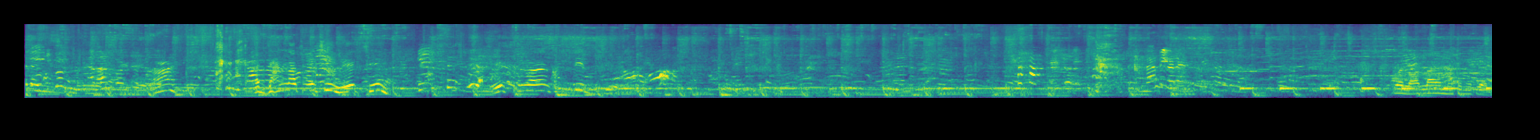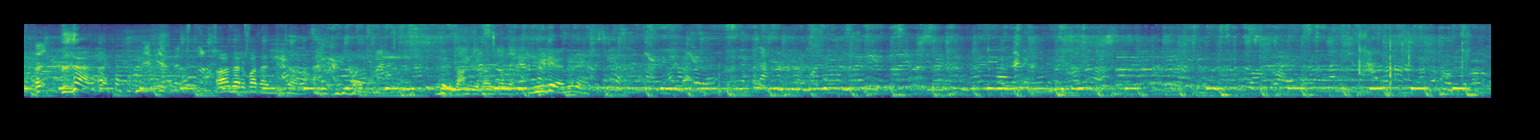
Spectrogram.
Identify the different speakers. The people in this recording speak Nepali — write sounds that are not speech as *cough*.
Speaker 1: *laughs* जान्न छु एकछिन एकछिन एकछिनमा कति
Speaker 2: हजुर बताइदिन्छ होला। *laughs* *laughs* भिडियो हेर्नु न। Gracias.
